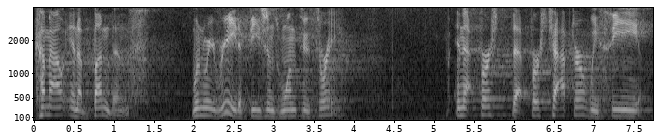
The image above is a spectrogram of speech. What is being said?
come out in abundance when we read Ephesians 1 through 3. In that first, that first chapter, we see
